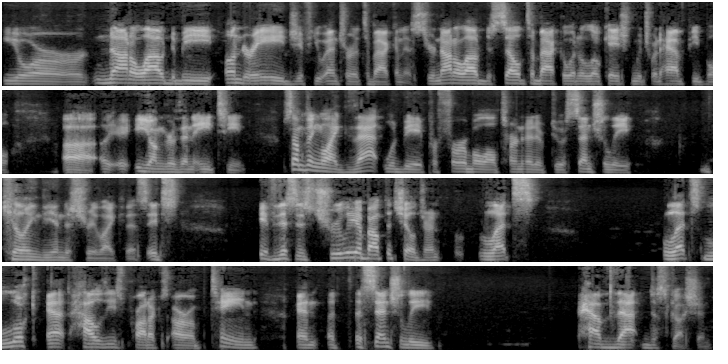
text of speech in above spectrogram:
you're not allowed to be underage if you enter a tobacconist. You're not allowed to sell tobacco at a location which would have people uh, younger than 18 something like that would be a preferable alternative to essentially killing the industry like this. It's if this is truly about the children, let's let's look at how these products are obtained and uh, essentially have that discussion.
